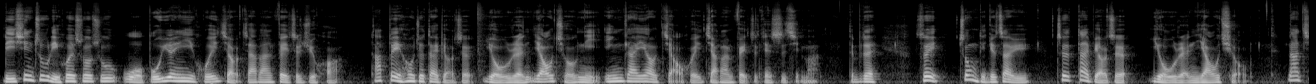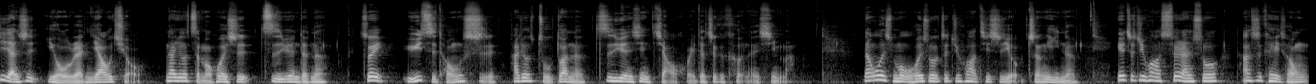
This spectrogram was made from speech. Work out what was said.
理性助理会说出“我不愿意回缴加班费”这句话，它背后就代表着有人要求你应该要缴回加班费这件事情嘛，对不对？所以重点就在于，这代表着有人要求。那既然是有人要求，那又怎么会是自愿的呢？所以与此同时，他就阻断了自愿性缴回的这个可能性嘛。那为什么我会说这句话其实有争议呢？因为这句话虽然说它是可以从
